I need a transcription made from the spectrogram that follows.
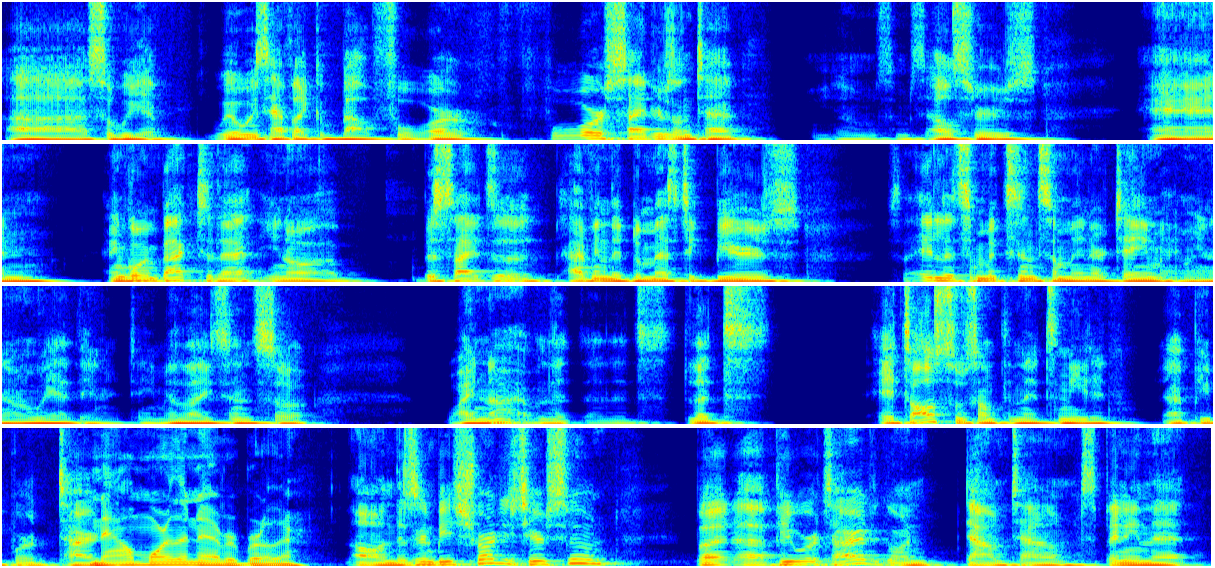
uh, so we have we always have like about four four ciders on tap, you know, some seltzers, and and going back to that, you know, besides uh, having the domestic beers, so hey, let's mix in some entertainment. You know, we have the entertainment license, so why not? Let, let's let's. It's also something that's needed. Uh, people are tired. now more than ever, brother. Oh, and there's gonna be a shortage here soon. But uh, people are tired of going downtown, spending that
